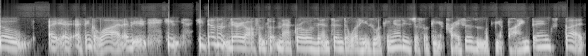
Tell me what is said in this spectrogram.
So I, I, think a lot. I mean, he he doesn't very often put macro events into what he's looking at. He's just looking at prices and looking at buying things. But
